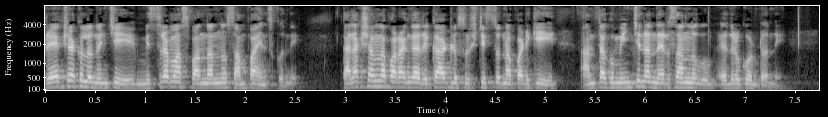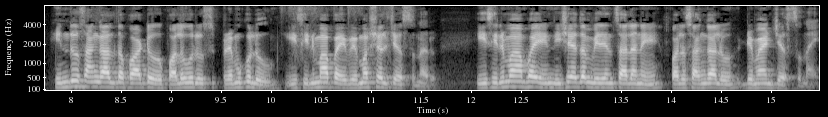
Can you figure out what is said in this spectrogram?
ప్రేక్షకుల నుంచి మిశ్రమ స్పందనను సంపాదించుకుంది. కలెక్షన్ల పరంగా రికార్డులు సృష్టిస్తున్నప్పటికీ అంతకు మించిన నిరసనలు ఎదుర్కొంటుంది. హిందూ సంఘాలతో పాటు పలువురు ప్రముఖులు ఈ సినిమాపై విమర్శలు చేస్తున్నారు. ఈ సినిమాపై నిషేధం విధించాలని పలు సంఘాలు డిమాండ్ చేస్తున్నాయి.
